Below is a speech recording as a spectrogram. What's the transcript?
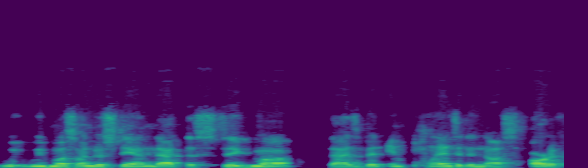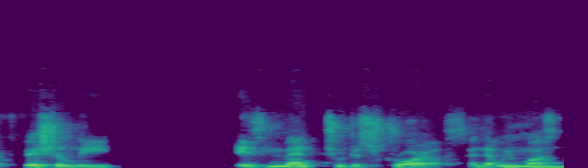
We, we must understand that the stigma that has been implanted in us artificially is meant to destroy us and that we mm-hmm. must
